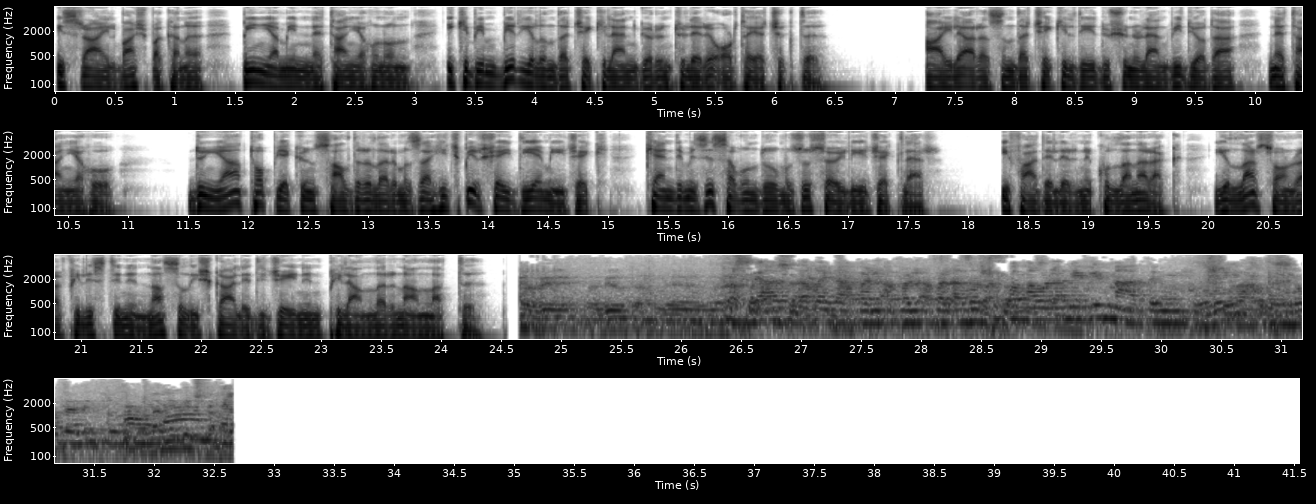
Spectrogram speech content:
İsrail Başbakanı Benjamin Netanyahu'nun 2001 yılında çekilen görüntüleri ortaya çıktı. Aile arasında çekildiği düşünülen videoda Netanyahu, "Dünya topyekün saldırılarımıza hiçbir şey diyemeyecek, kendimizi savunduğumuzu söyleyecekler." ifadelerini kullanarak yıllar sonra Filistin'i nasıl işgal edeceğinin planlarını anlattı. אבל, אבל, אבל אז שוב פעם העולם יגיד מה אתם כובשים?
